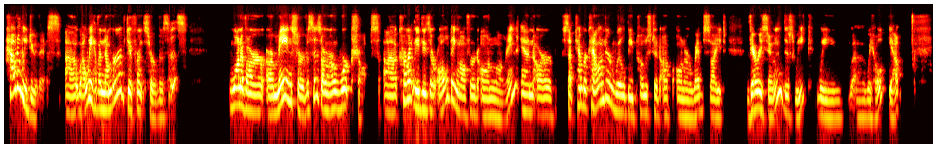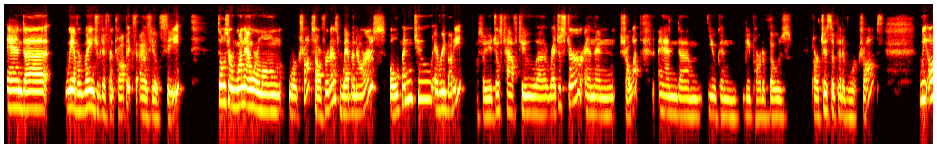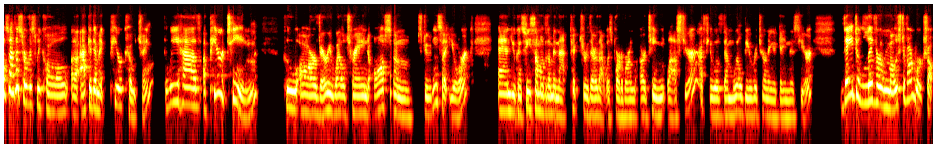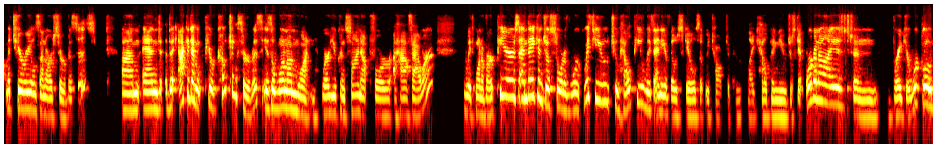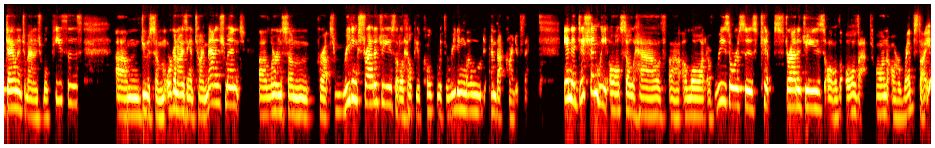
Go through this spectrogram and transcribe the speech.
How do we do this? Uh, well, we have a number of different services one of our, our main services are our workshops. Uh, currently, these are all being offered online and our September calendar will be posted up on our website very soon this week, we, uh, we hope, yeah. And uh, we have a range of different topics, as you'll see. Those are one hour long workshops offered as webinars, open to everybody. So you just have to uh, register and then show up and um, you can be part of those participative workshops. We also have a service we call uh, academic peer coaching. We have a peer team who are very well trained, awesome students at York. And you can see some of them in that picture there. That was part of our, our team last year. A few of them will be returning again this year. They deliver most of our workshop materials and our services. Um, and the academic peer coaching service is a one-on-one -on -one where you can sign up for a half hour with one of our peers and they can just sort of work with you to help you with any of those skills that we talked about, like helping you just get organized and break your workload down into manageable pieces, um, do some organizing and time management, uh, learn some perhaps reading strategies that'll help you cope with the reading load and that kind of thing. In addition, we also have uh, a lot of resources, tips, strategies, all, the, all that on our website.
